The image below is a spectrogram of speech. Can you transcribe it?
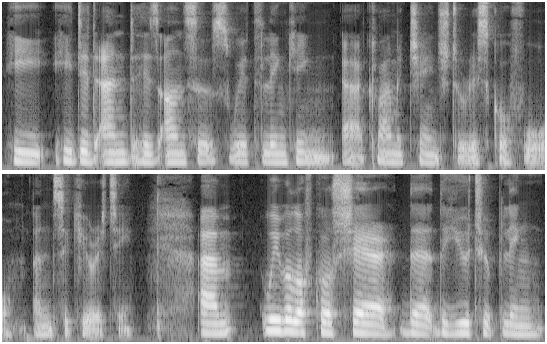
he he did end his answers with linking uh, climate change to risk of war and security. Um, we will of course share the the YouTube link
